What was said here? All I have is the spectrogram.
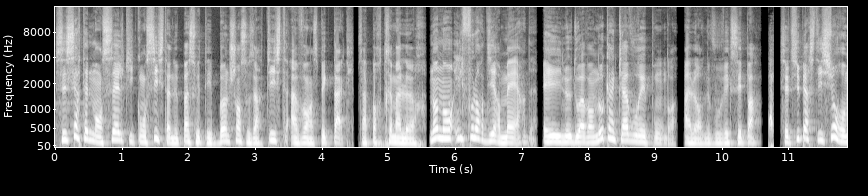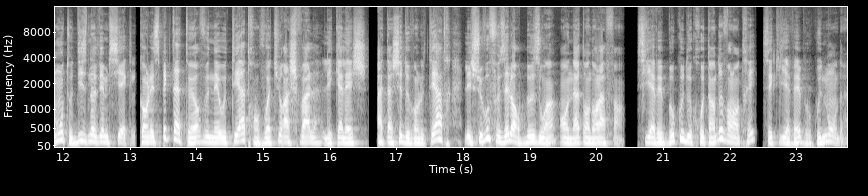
C'est certainement celle qui consiste à ne pas souhaiter bonne chance aux artistes avant un spectacle. Ça porte très malheur. Non, non, il faut leur dire merde. Et ils ne doivent en aucun cas vous répondre. Alors ne vous vexez pas. Cette superstition remonte au 19e siècle, quand les spectateurs venaient au théâtre en voiture à cheval, les calèches. Attachés devant le théâtre, les chevaux faisaient leurs besoins en attendant la fin. S'il y avait beaucoup de crottins devant l'entrée, c'est qu'il y avait beaucoup de monde.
